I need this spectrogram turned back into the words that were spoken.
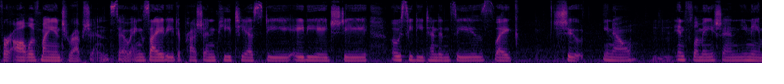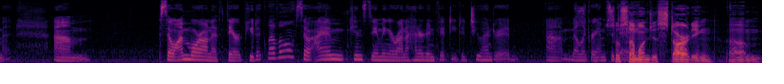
for all of my interruptions. So anxiety, depression, PTSD, ADHD, OCD tendencies, like shoot, you know, inflammation, you name it. Um, so I'm more on a therapeutic level. So I'm consuming around 150 to 200 um, milligrams a So someone just starting um,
